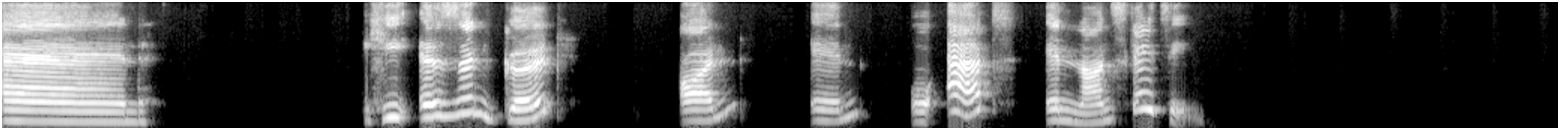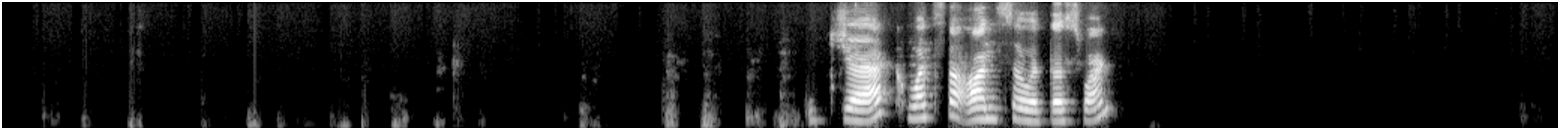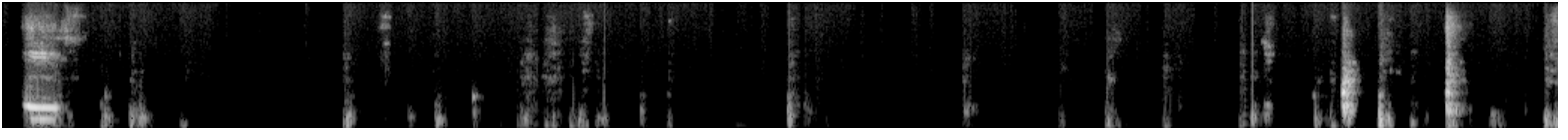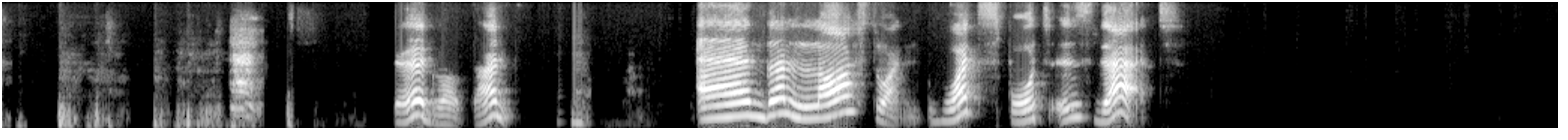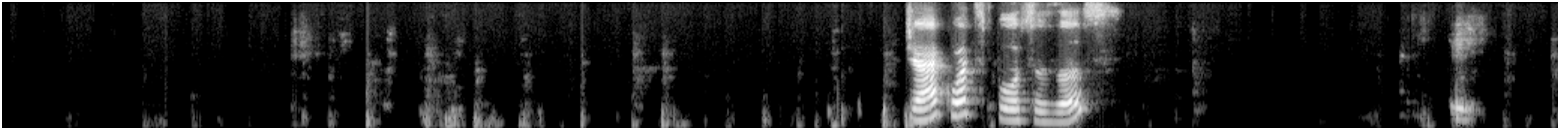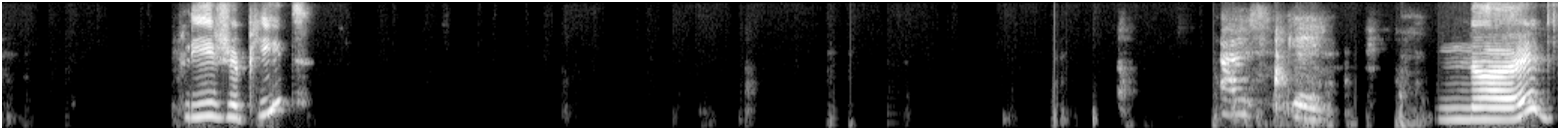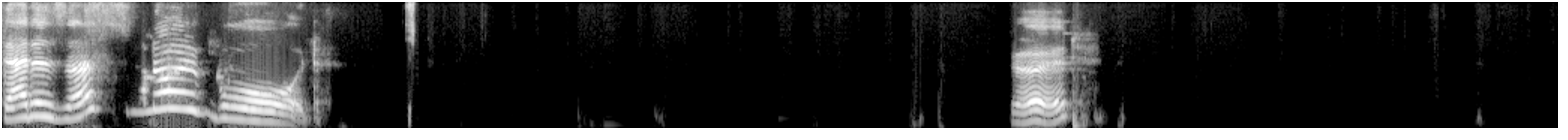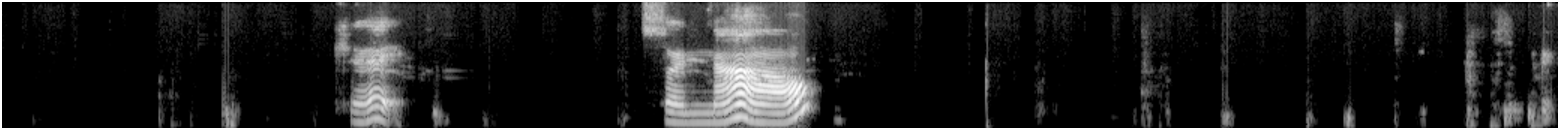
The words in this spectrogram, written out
And he isn't good on, in, or at inline skating. Jack, what's the answer with this one? Is Good, well done. And the last one, what sport is that? Jack, what sport is this? Please repeat. skate. No, that is a snowboard. Good. Okay. So now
